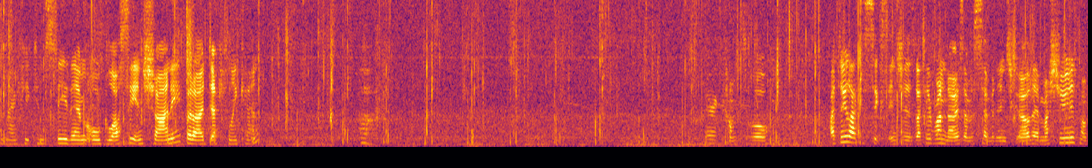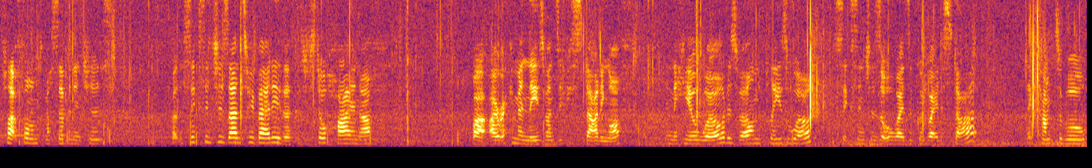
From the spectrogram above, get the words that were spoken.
don't know if you can see them all glossy and shiny, but I definitely can. Very comfortable. I do like the six inches, like everyone knows I'm a seven inch girl. They're my shoes, my platforms, my seven inches. But the six inches aren't too bad either because you're still high enough. But I recommend these ones if you're starting off in the heel world as well, in the pleaser world. Six inches are always a good way to start. They're comfortable.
